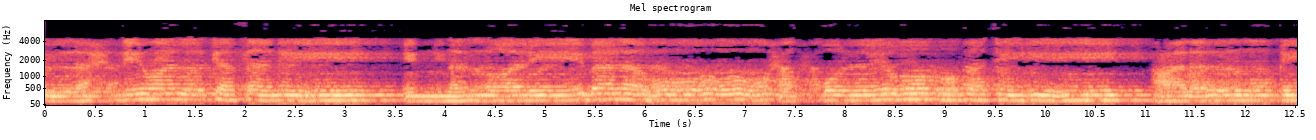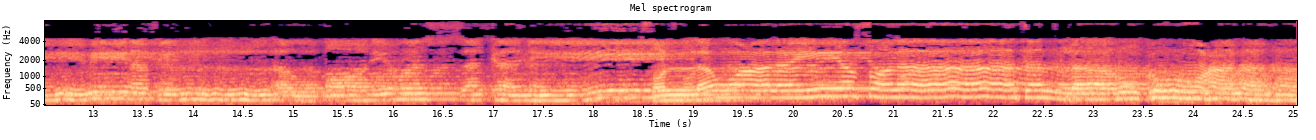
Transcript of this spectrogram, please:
اللحد والكفن. إن الغريب له حق لغربته. على المقيمين في الأوطان والسكن صلوا علي صلاة لا ركوع لها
